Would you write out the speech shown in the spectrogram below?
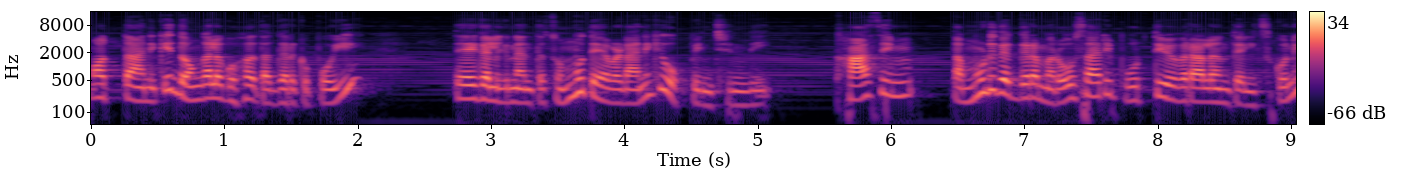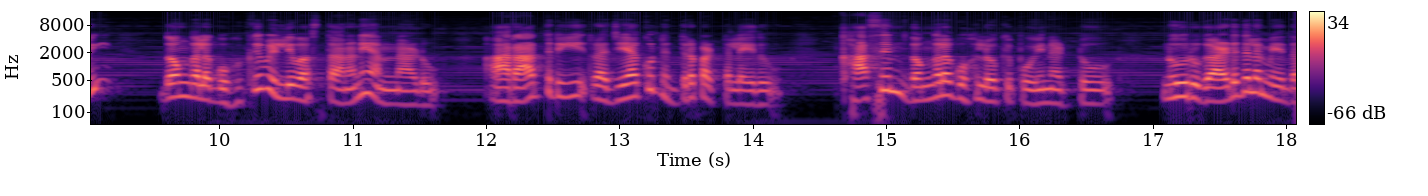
మొత్తానికి దొంగల గుహ దగ్గరకు పోయి తేగలిగినంత సొమ్ము తేవడానికి ఒప్పించింది. ఖాసిం తమ్ముడి దగ్గర మరోసారి పూర్తి వివరాలను తెలుసుకుని దొంగల గుహకి వెళ్ళి వస్తానని అన్నాడు. ఆ రాత్రి రజియాకు నిద్ర పట్టలేదు. ఖాసిం దొంగల గుహలోకి పోయినట్టు నూరు గాడిదల మీద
